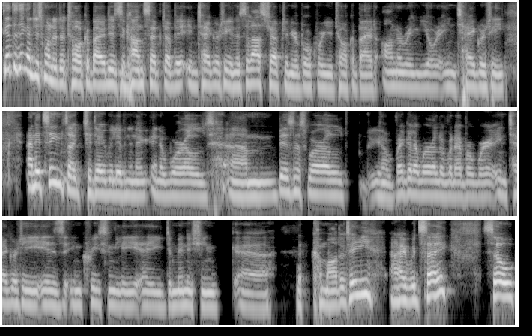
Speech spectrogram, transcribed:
The other thing I just wanted to talk about is the mm-hmm. concept of integrity. And it's the last chapter in your book where you talk about honoring your integrity. And it seems like today we live in a, in a world, um, business world, you know, regular world or whatever, where integrity is increasingly a diminishing uh, commodity, I would say. So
